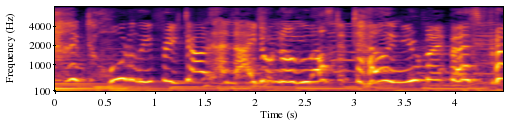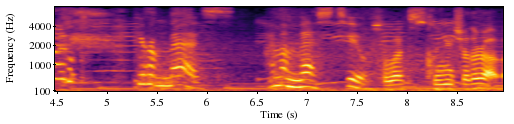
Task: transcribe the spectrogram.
I'm totally freaked out and I don't know who else to tell, and you're my best friend. You're a mess. I'm a mess too. So let's clean each other up.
